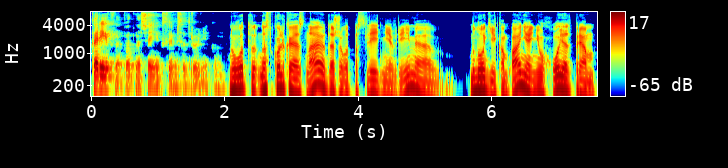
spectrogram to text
корректно по отношению к своим сотрудникам. Ну вот, насколько я знаю, даже вот последнее время многие компании, они уходят прям,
